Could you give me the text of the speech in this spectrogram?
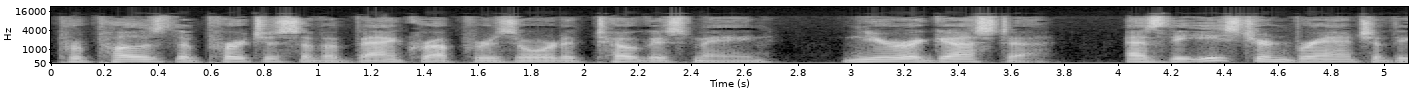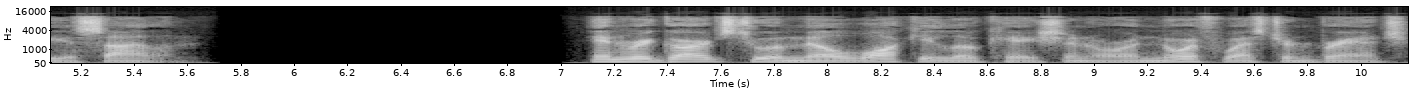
proposed the purchase of a bankrupt resort at Togus, Maine, near Augusta, as the eastern branch of the asylum. In regards to a Milwaukee location or a northwestern branch,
